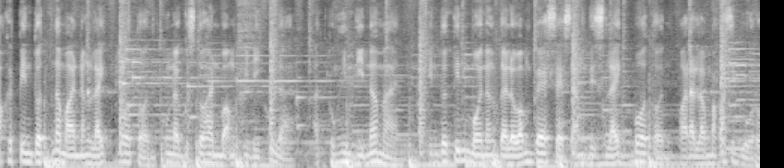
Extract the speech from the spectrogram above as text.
Pakipindot naman ang like button kung nagustuhan mo ang pelikula at kung hindi naman, pindutin mo ng dalawang beses ang dislike button para lang makasiguro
